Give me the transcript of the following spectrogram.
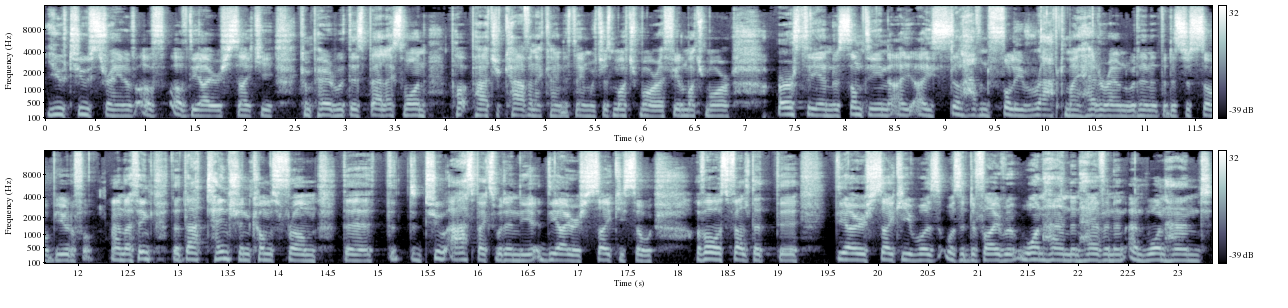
U2 strain of, of, of the Irish psyche, compared with this Bell X1 Patrick Kavanagh kind of thing, which is much more, I feel much more earthy and there's something I, I still haven't fully wrapped my head around within it that is just so beautiful. And I think that that tension comes from the, the, the two aspects within the, the Irish psyche. So I've always felt that the, the Irish psyche was, was a divide with one hand in heaven and, and one hand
